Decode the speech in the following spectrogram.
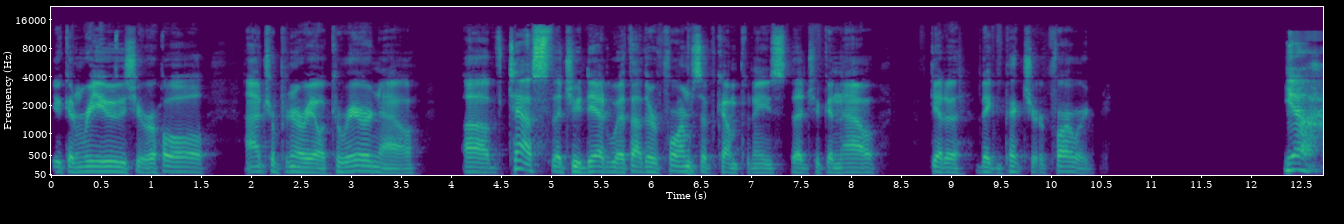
You can reuse your whole entrepreneurial career now of tests that you did with other forms of companies that you can now get a big picture forward. Yeah,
